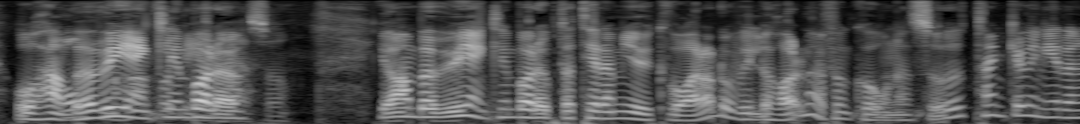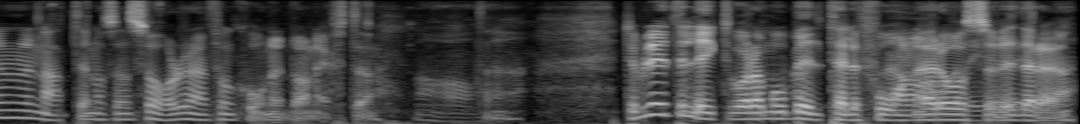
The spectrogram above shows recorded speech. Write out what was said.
Och han Om behöver får egentligen bara... alltså. Ja, han behöver egentligen bara uppdatera mjukvaran då. Vill du ha den här funktionen så tankar vi ner den under natten och sen så har du den här funktionen dagen efter. Ja. Det blir lite likt våra mobiltelefoner Ja, och så vidare.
